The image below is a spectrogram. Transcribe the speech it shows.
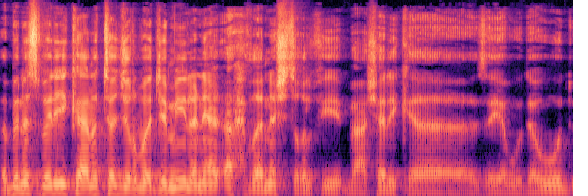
فبالنسبة لي كانت تجربة جميلة إني احظى نشتغل في مع شركة زي أبو داود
